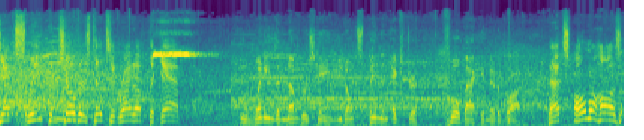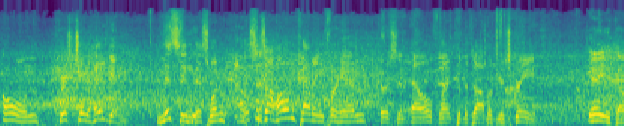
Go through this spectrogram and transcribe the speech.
jet sweep, and Childers takes it right up the gap. You're winning the numbers game. You don't spend an extra fullback in there to block. That's Omaha's own Christian Hagan. Missing this one. This is a homecoming for him. Pearson L flank to the top of your screen. There you go.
